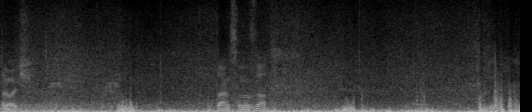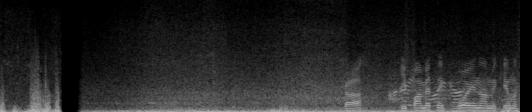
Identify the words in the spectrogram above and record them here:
Коротше. Вертаємося назад. Така, і пам'ятник воїнам якимось.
